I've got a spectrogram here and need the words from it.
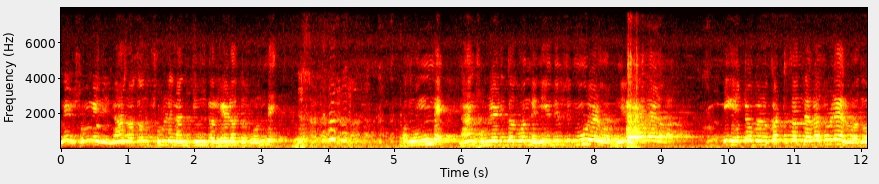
ನೀನ್ ಸುಮ್ಮನೆ ನಾನು ಅದೊಂದು ಸುಳ್ಳು ನನ್ನ ಜೀವನದಲ್ಲಿ ಹೇಳೋದು ಒಂದೇ. ಅದು ಒಂದೇ. ನಾನು ಸುಳ್ಳು ಹೇಳಿದ್ದದು ಒಂದೇ. ನೀವು ದಿವ್ಸಕ್ಕೆ ಮೂರು ಹೇಳುವುದು ನೀವು ಹೇಳಬಾರ್ದು. ಈಗ ಹೆಚ್ಚೊಬ್ಬರು ಕಟ್ಟು ತಂದೆಲ್ಲ ಸುಳ್ಳೇ ಅಲ್ವಾ ಅದು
